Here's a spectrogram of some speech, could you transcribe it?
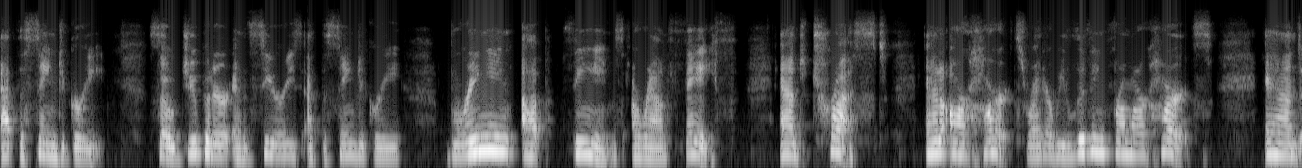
at the same degree. So Jupiter and Ceres at the same degree, bringing up themes around faith and trust and our hearts, right? Are we living from our hearts? And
